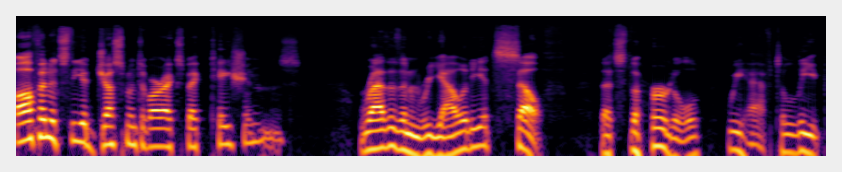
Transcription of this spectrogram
Often it's the adjustment of our expectations rather than reality itself that's the hurdle we have to leap.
